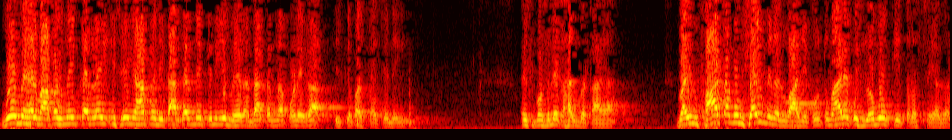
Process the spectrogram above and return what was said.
وہ مہر واپس نہیں کر رہی، اسے یہاں پہ نکاح کرنے کے لیے مہر ادا کرنا پڑے گا، اس کے پاس پیسے نہیں۔ اس مسئلے کا حل بتایا۔ وہ انفاط اب شاہی میں نظواج کو تمہارے کچھ لوگوں کی طرف سے اگر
